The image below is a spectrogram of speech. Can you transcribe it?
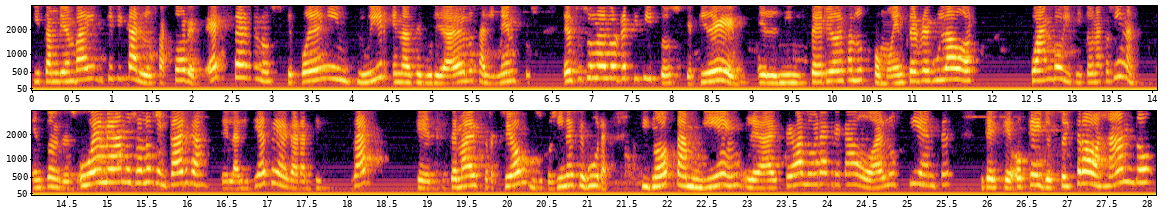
y también va a identificar los factores externos que pueden influir en la seguridad de los alimentos. Eso es uno de los requisitos que pide el Ministerio de Salud como ente regulador cuando visita una cocina. Entonces, UMA no solo se encarga de la limpieza y de garantizar que el sistema de extracción de su cocina es segura, sino también le da este valor agregado a los clientes de que, ok, yo estoy trabajando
